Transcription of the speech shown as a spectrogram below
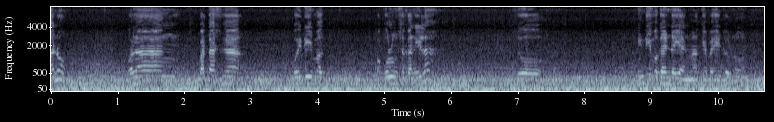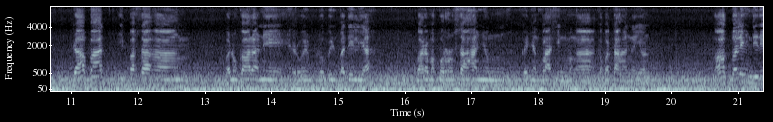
ano walang batas nga pwede mag makulong sa kanila. So, hindi maganda yan mga kibahidol no. Dapat ipasa ang panukala ni Robin, Robin Padilla para maparusahan yung ganyang klaseng mga kabataan ngayon. Actually, hindi na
